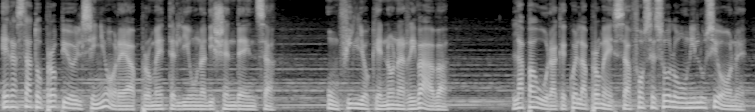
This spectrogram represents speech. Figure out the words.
Era stato proprio il Signore a promettergli una discendenza, un figlio che non arrivava, la paura che quella promessa fosse solo un'illusione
